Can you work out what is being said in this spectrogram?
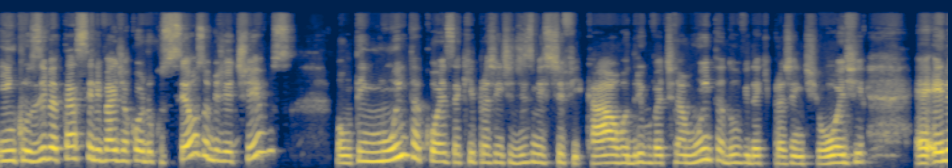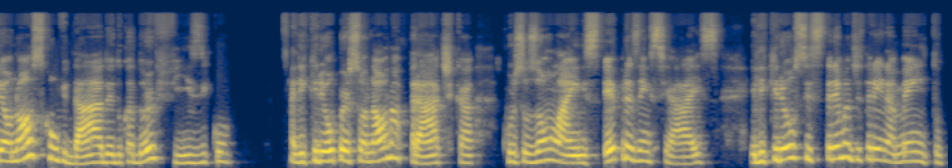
Inclusive, até se ele vai de acordo com os seus objetivos? Bom, tem muita coisa aqui para a gente desmistificar. O Rodrigo vai tirar muita dúvida aqui para a gente hoje. É, ele é o nosso convidado, educador físico, ele criou personal na prática, cursos online e presenciais. Ele criou o sistema de treinamento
